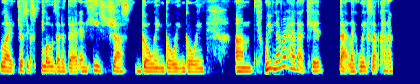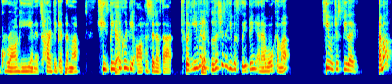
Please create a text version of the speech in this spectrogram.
like just explodes out of bed, and he's just going, going, going. Um, we've never had that kid that like wakes up kind of groggy and it's hard to get them up. He's basically the opposite of that. Like even Yeah. if let's just say he was sleeping and I woke him up, he would just be like, "I'm up,"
